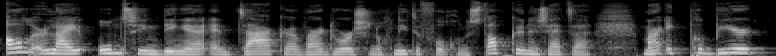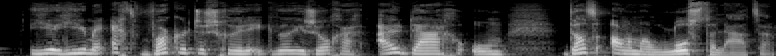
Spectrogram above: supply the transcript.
allerlei onzin dingen en taken, waardoor ze nog niet de volgende stap kunnen zetten. Maar ik probeer je hiermee echt wakker te schudden. Ik wil je zo graag uitdagen om dat allemaal los te laten.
